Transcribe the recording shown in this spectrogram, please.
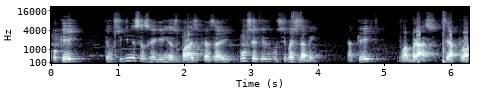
ok? Então, seguindo essas regrinhas básicas aí, com certeza você vai se dar bem, ok? Um abraço, até a próxima.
